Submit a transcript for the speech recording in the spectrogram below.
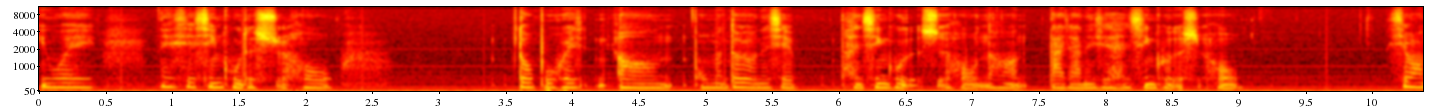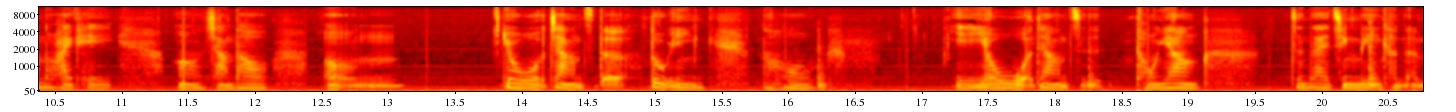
因为那些辛苦的时候都不会，嗯，我们都有那些很辛苦的时候，然后大家那些很辛苦的时候，希望都还可以。嗯，想到嗯，有我这样子的录音，然后也有我这样子同样正在经历可能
